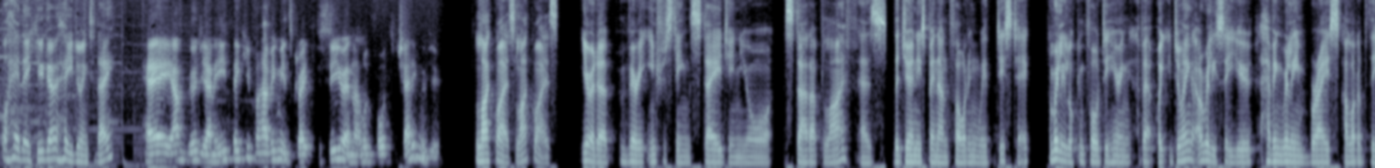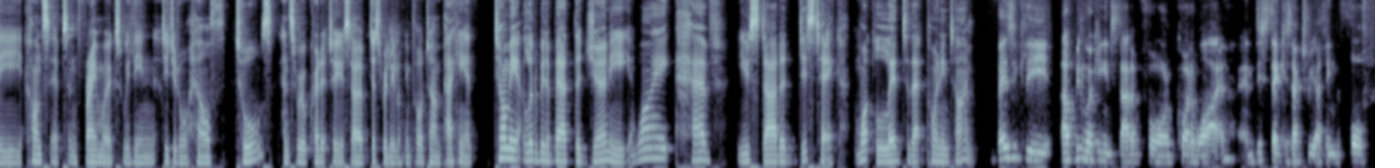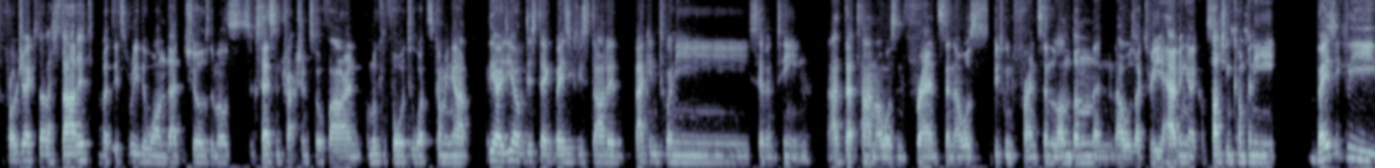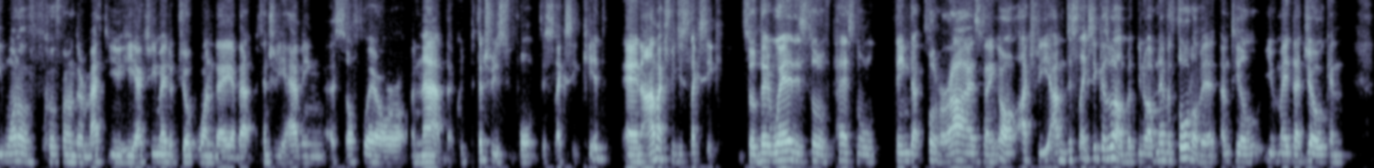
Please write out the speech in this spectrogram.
Well, hey there, Hugo. How are you doing today? Hey, I'm good, Yanni. Thank you for having me. It's great to see you, and I look forward to chatting with you. Likewise, likewise. You're at a very interesting stage in your startup life as the journey's been unfolding with Dystech. I'm really looking forward to hearing about what you're doing. I really see you having really embraced a lot of the concepts and frameworks within digital health tools, and it's a real credit to you. So, just really looking forward to unpacking it. Tell me a little bit about the journey. Why have you started Dystech. What led to that point in time? Basically, I've been working in startup for quite a while, and Dystech is actually, I think, the fourth project that I started, but it's really the one that shows the most success and traction so far, and I'm looking forward to what's coming up. The idea of Dystech basically started back in 2017. At that time, I was in France and I was between France and London, and I was actually having a consulting company basically one of co-founder matthew he actually made a joke one day about potentially having a software or an app that could potentially support dyslexic kid and i'm actually dyslexic. So there were this sort of personal thing that sort of arise saying oh actually i'm dyslexic as well but you know i've never thought of it until you've made that joke and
